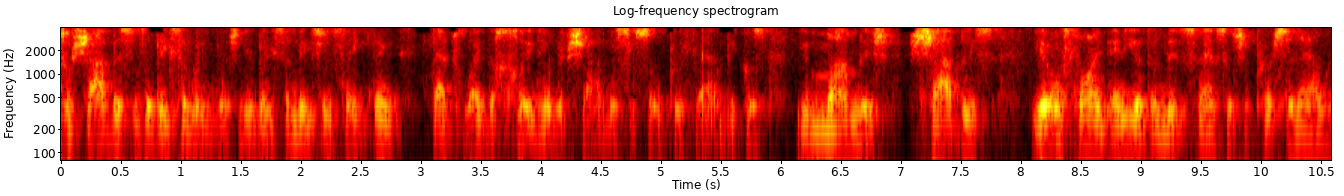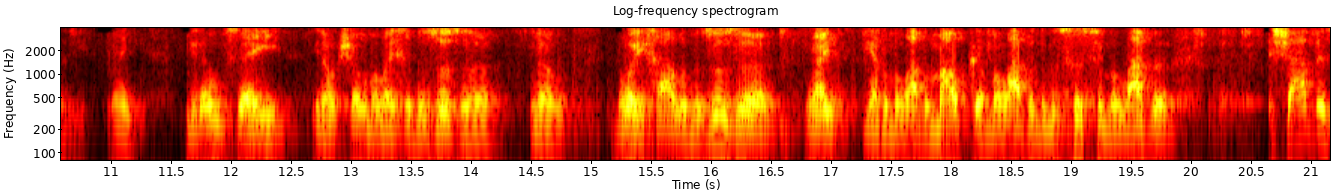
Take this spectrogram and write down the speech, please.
So Shabbos is a base of English, the base of Nation, same thing. That's why the chayvud of Shabbos is so profound, because your mamish, Shabbos, you don't find any other mitzvah has such a personality, right? You don't say, you know, Shalom Aleichem Mezuzah, you know, Boy Chala Mezuzah, right? You have a Malava Malka, Malava the Mezuzah, Malava. Shabbos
